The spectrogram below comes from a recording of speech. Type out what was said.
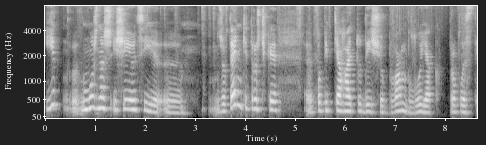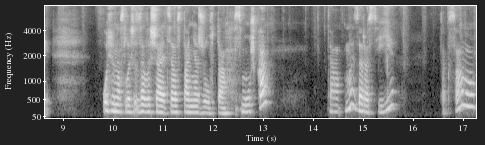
І е, можна ж іще й оці е, жовтенькі трошечки попідтягати туди, щоб вам було як проплести. Ось у нас залишається остання жовта смужка. Так, ми зараз її так само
